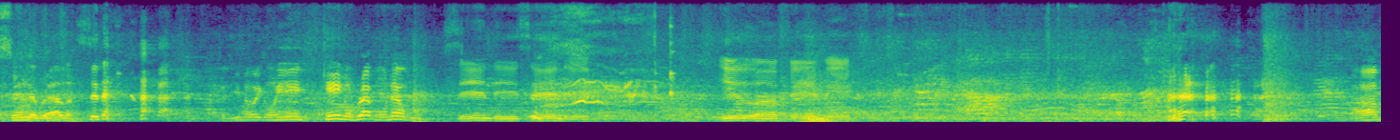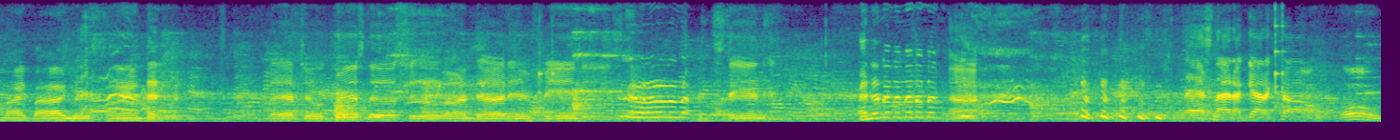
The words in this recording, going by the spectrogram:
Cinderella. Cindy, Cause you know he gonna he ain't he ain't gonna rap on that one. Cindy, Cindy, you offend me. I might buy you a Fendi. Left your crystal shoe under them Fendi's. Standing. Uh, last night I got a call. oh,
